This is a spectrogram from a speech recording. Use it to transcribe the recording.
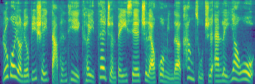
如果有流鼻水、打喷嚏，可以再准备一些治疗过敏的抗组织胺类药物。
